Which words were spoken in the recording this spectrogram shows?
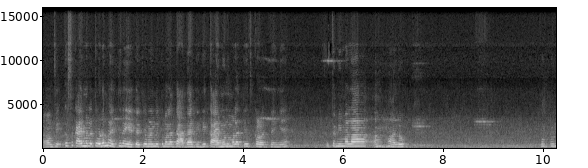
म्हणजे कसं काय मला तेवढं माहिती नाही आहे त्याच्यामुळे मी तुम्हाला दादा दिदी काय म्हणून मला तेच कळत नाही आहे तुम्ही मला हॅलो. कुठून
